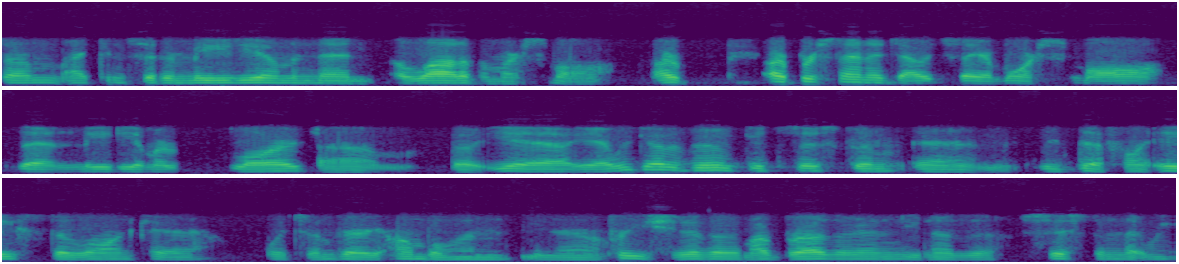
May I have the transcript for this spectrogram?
some I consider medium, and then a lot of them are small. Our our percentage, I would say, are more small than medium or large. Um, but yeah, yeah, we got a very good system, and we definitely aced the lawn care, which I'm very humble and you know appreciative of my brother and you know the system that we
